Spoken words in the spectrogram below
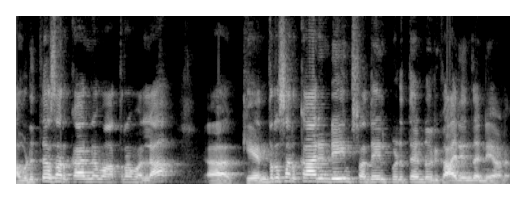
അവിടുത്തെ സർക്കാരിനെ മാത്രമല്ല കേന്ദ്ര സർക്കാരിന്റെയും ശ്രദ്ധയിൽപ്പെടുത്തേണ്ട ഒരു കാര്യം തന്നെയാണ്.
